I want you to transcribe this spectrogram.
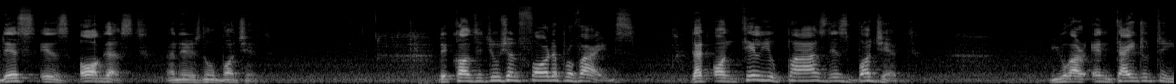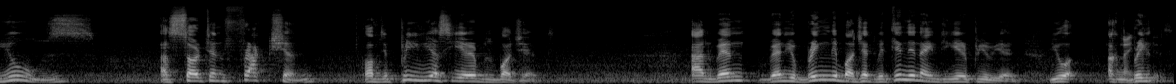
This is August, and there is no budget. The Constitution further provides that until you pass this budget, you are entitled to use a certain fraction of the previous year's budget and when, when you bring the budget within the 90-year period, you uh, 90 bring days.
